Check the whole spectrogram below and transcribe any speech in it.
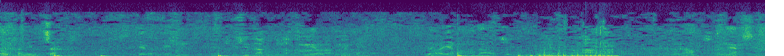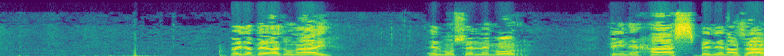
שלך נמצא. לא, היה במודעות שלי. וידבר אדוני אל משה לאמור פנחס בן אלעזר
